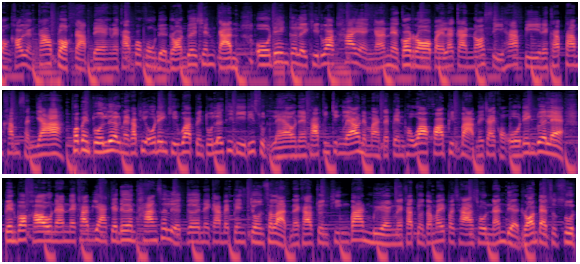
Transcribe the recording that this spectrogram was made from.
ของเขาอย่างก้าวปลอกดาบแดงนะครับก็คงเดือดร้อนด้วยเช่นกันโอเด้งก็เลยคิดว่าถ้าอย่างนั้นเนี่ยก็รอไปแล้วกันเนาะสี่ห้าปีนะครับตามคำสัญญา เพราะเป็นตัวเลือกนะครับที่โอเด้งคิดว่าเป็นตัวเลือกที่ดีที่สุดแล้วนะครับจริง ๆแล้วเนี่ยมาจะเป็นเพราะว่าความผิดบาปในใจของโอเด้งด้วยแหละ เป็นเพราะเขานั้นนะครับอยากจะเดินทางเสลือเกินในการไปเป็นโจรสลัดนะครับจนทิ้งบ้านเมืองนะครับจนทำให้ประชาชนนั้นเดือดร้อนแบบสุด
